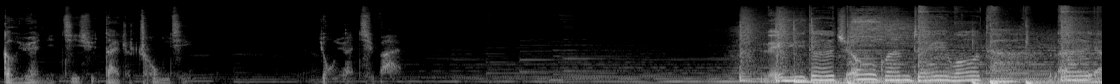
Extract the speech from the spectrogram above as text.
更愿你继续带着憧憬，永远去爱。你的酒馆对我打了烊，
